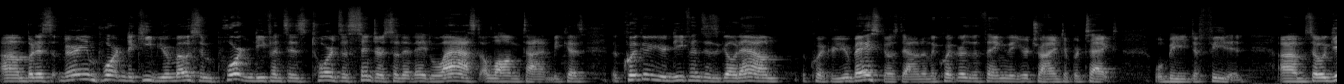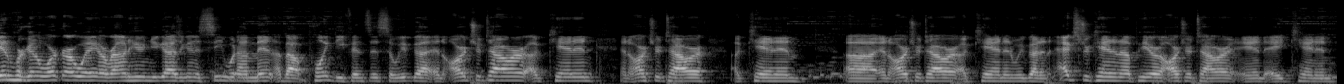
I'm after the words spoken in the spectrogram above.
Um, but it's very important to keep your most important defenses towards the center so that they last a long time. Because the quicker your defenses go down, the quicker your base goes down, and the quicker the thing that you're trying to protect will be defeated. Um, so again, we're going to work our way around here, and you guys are going to see what I meant about point defenses. So we've got an archer tower, a cannon, an archer tower, a cannon, uh, an archer tower, a cannon. We've got an extra cannon up here, archer tower, and a cannon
